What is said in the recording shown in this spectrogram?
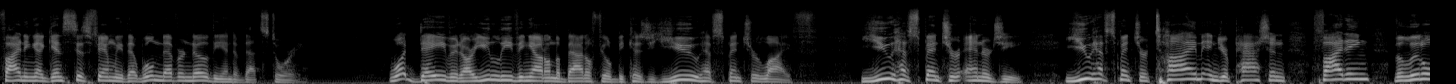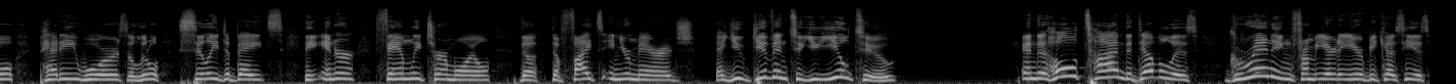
fighting against his family that we'll never know the end of that story. What David are you leaving out on the battlefield because you have spent your life, you have spent your energy, you have spent your time and your passion fighting the little petty wars, the little silly debates, the inner family turmoil, the, the fights in your marriage that you give into, you yield to and the whole time, the devil is grinning from ear to ear because he is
